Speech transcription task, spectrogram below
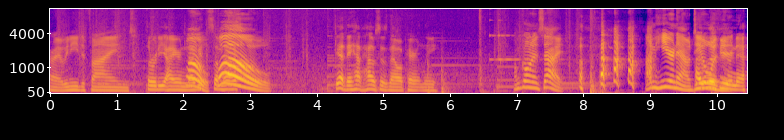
All right, we need to find. 30 iron Whoa! nuggets somehow. Whoa! Yeah, they have houses now apparently. I'm going inside. I'm here now. Deal I live with here it. now.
